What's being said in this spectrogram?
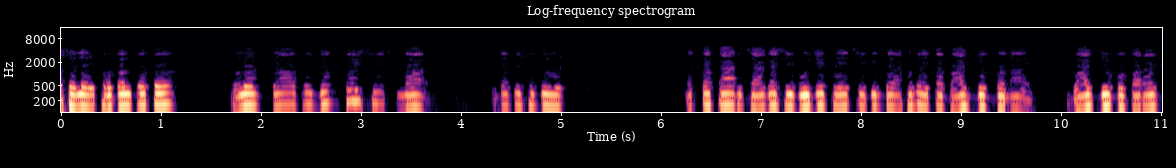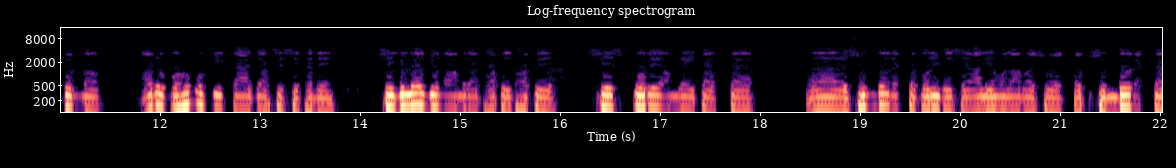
আসলে এই প্রকল্প তো হলো দেওয়া পর্যন্তই শেষ নয়। এটা তো শুধু একটা তার জায়গা সে বুঝে পেয়েছে, কিন্তু এখনও এটা বাসযোগ্য নয়। বাসযোগ্য করার জন্য আরও বহুমুখী কাজ আছে সেখানে। সেগুলো যেন আমরা ধাপে ধাপে শেষ করে আমরা এটা একটা সুন্দর একটা পরিবেশে আলিম ওলামা সহ একটা সুন্দর একটা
